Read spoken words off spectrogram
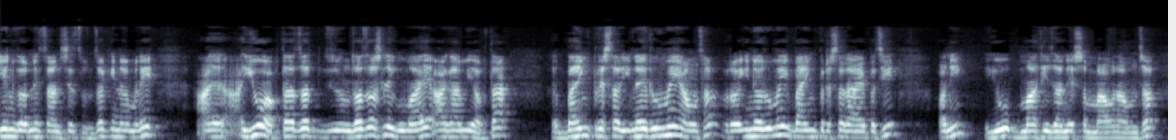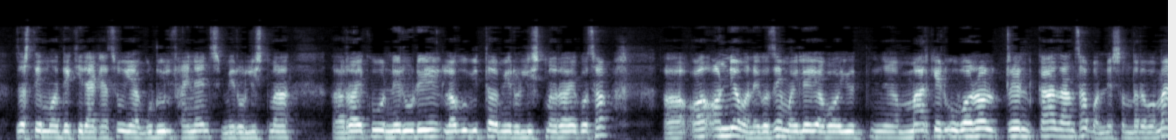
गेन गर्ने चान्सेस हुन्छ किनभने यो हप्ता ज जसले गुमाए आगामी हप्ता बाइङ प्रेसर यिनीहरूमै आउँछ र यिनीहरूमै बाइङ प्रेसर आएपछि अनि यो माथि जाने सम्भावना हुन्छ। जस्तै म देखिराखेको छु यहाँ गुडविल फाइनेन्स मेरो लिस्टमा रहेको नेरुडे लघुवित्त मेरो लिस्टमा रहेको छ। अन्य भनेको चाहिँ मैले अब यो मार्केट ओभरअल ट्रेन्ड कहाँ जान्छ भन्ने सन्दर्भमा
